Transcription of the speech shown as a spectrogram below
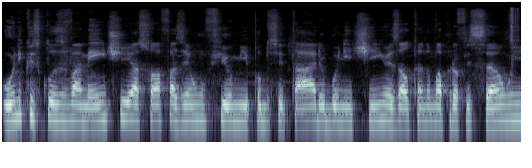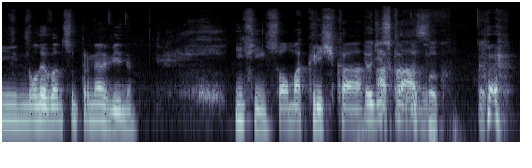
único e exclusivamente a só fazer um filme publicitário bonitinho, exaltando uma profissão e não levando isso pra minha vida. Enfim, só uma crítica Eu discordo à classe. um pouco.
